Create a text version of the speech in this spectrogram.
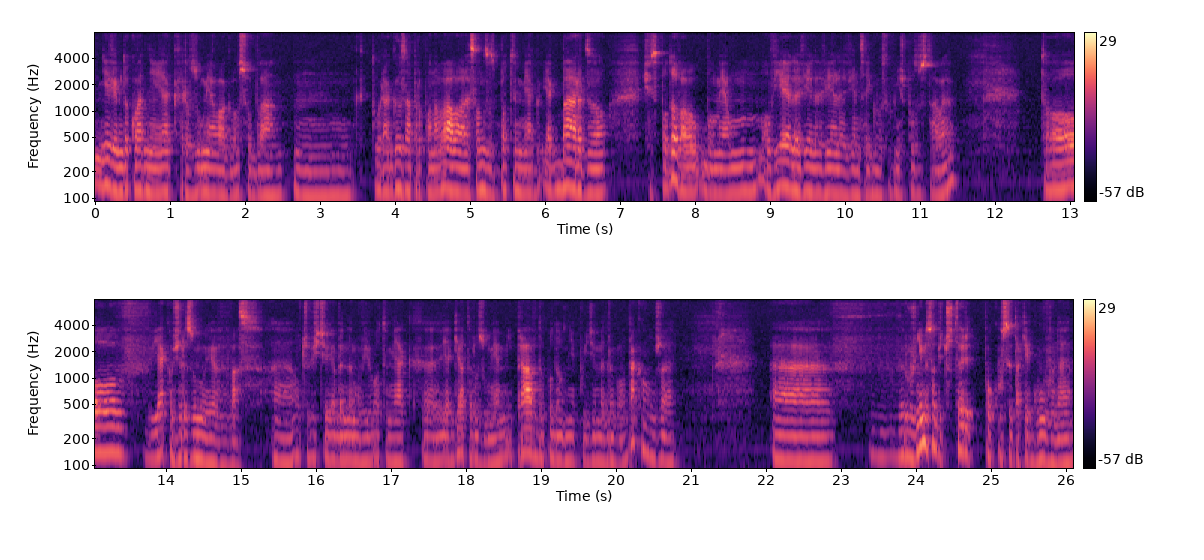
nie wiem dokładnie, jak rozumiała go osoba, mm, która go zaproponowała, ale sądząc po tym, jak, jak bardzo się spodobał, bo miał o wiele, wiele, wiele więcej głosów niż pozostałe, to jakoś rezonuje w Was. E, oczywiście ja będę mówił o tym, jak, e, jak ja to rozumiem, i prawdopodobnie pójdziemy drogą taką, że e, wyróżnimy sobie cztery pokusy takie główne,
